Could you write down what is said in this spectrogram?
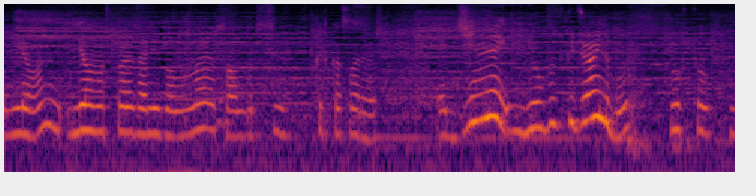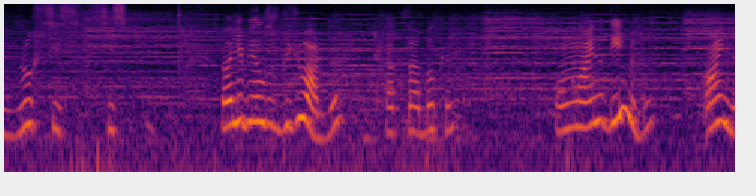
Leon. Leonos Paradise goluna saldırısı 40 hasar verir. E, cinle yıldız gücü aynı bu. Ruh top, ruh sis, sis. Öyle bir yıldız gücü vardı. Hatta bakın. Onun aynı değil mi bu? Aynı.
